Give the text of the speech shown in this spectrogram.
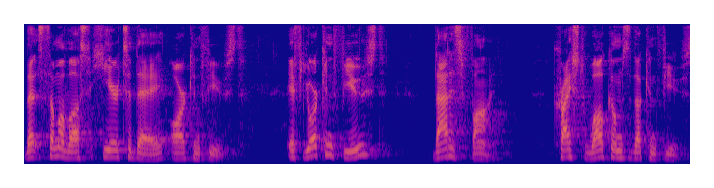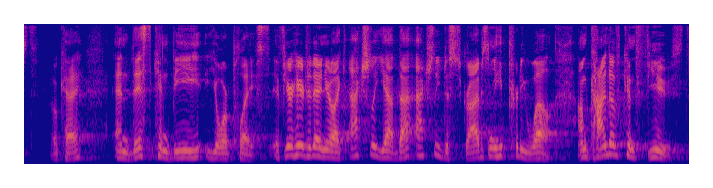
that some of us here today are confused. If you're confused, that is fine. Christ welcomes the confused, okay? And this can be your place. If you're here today and you're like, actually, yeah, that actually describes me pretty well. I'm kind of confused.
